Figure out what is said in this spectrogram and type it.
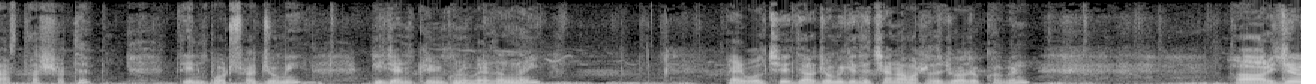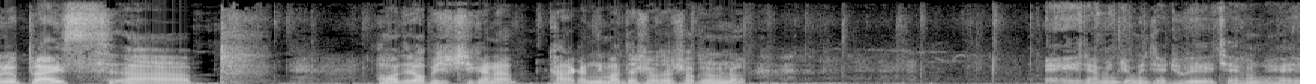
রাস্তার সাথে তিন পরশা জমি ডিজাইন ক্লিন কোনো ভেজাল নাই। তাই বলছি, যারা জমি কিনতে চান আমার সাথে যোগাযোগ করবেন। রিজনেবল প্রাইস আমাদের অফিসের ঠিকানা কারাকান্দি মাদ্রাসা সংলগ্ন। এই যে আমি জমিতে ঢুকে গেছি এখন, এই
